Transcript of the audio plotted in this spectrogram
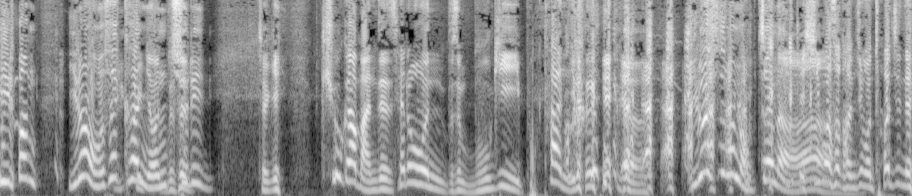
이런 이런 어색한 연출이 저기 큐가 만든 새로운 무슨 무기 폭탄 이런 이럴 수는 없잖아. 게 씹어서 던지면 터지는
